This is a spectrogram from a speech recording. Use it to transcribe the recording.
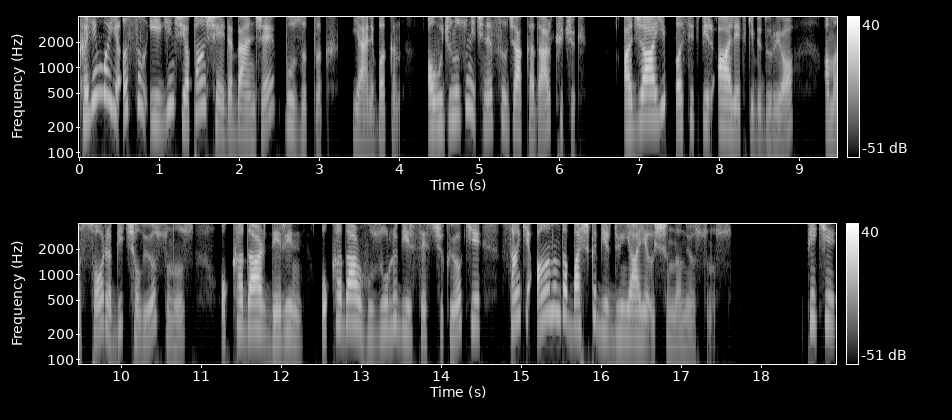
Kalimba'yı asıl ilginç yapan şey de bence bu. Yani bakın, avucunuzun içine sığacak kadar küçük. Acayip basit bir alet gibi duruyor ama sonra bir çalıyorsunuz, o kadar derin, o kadar huzurlu bir ses çıkıyor ki sanki anında başka bir dünyaya ışınlanıyorsunuz. Peki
